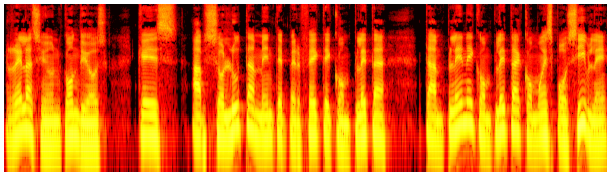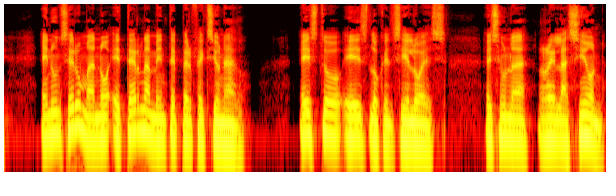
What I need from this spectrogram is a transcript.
relación con Dios que es absolutamente perfecta y completa, tan plena y completa como es posible en un ser humano eternamente perfeccionado. Esto es lo que el cielo es. Es una relación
